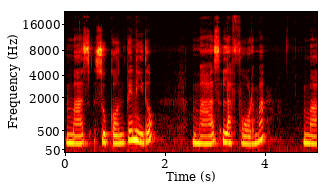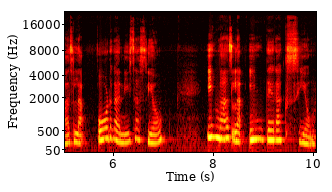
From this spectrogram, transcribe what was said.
más su contenido más la forma más la organización y más la interacción.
